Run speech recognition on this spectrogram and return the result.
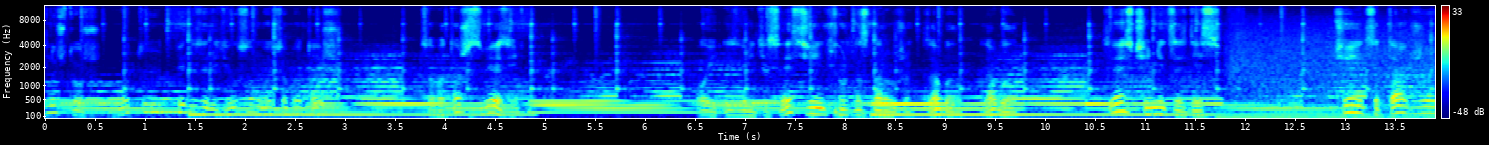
Ну что ж, вот и перезарядился мой саботаж. Саботаж связи. Ой, извините, связь чинить нужно снаружи. Забыл, забыл. Связь чинится здесь. Чинится так же,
